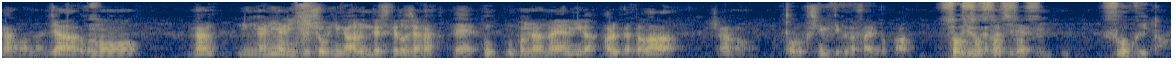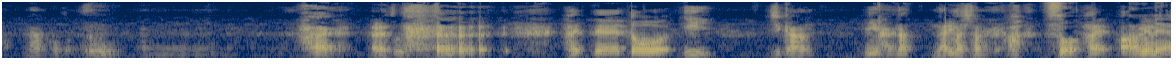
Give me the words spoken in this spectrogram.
なるほどな。じゃあ、その、なん、何々という商品があるんですけど、じゃなくて、うんうんこんな悩みがある方は、あの、登録してみてくださいとか。そうそうそうそうい形で。すごくいいとうんなるほどです。思う。うん。はい。ありがとうございます。はい。でえっと、いい時間にな、なりましたので。あ、そう。はい。ああのね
